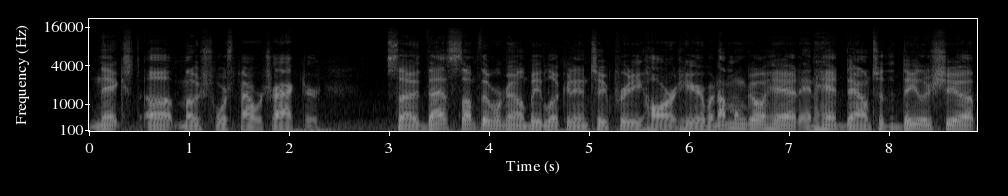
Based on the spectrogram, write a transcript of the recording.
next up most horsepower tractor. So that's something we're going to be looking into pretty hard here. But I'm going to go ahead and head down to the dealership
